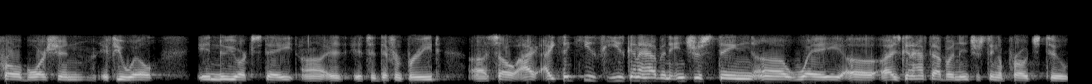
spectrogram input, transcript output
pro-abortion, if you will in New York State. Uh, it, it's a different breed. Uh, so I, I think he's he's going to have an interesting uh, way. Uh, he's going to have to have an interesting approach to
